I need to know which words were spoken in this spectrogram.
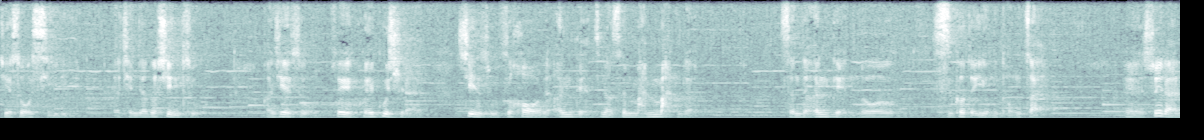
接受洗礼，全家都信主，感谢主。所以回顾起来，信主之后的恩典真的是满满的，神的恩典都时刻都与我们同在。哎，虽然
